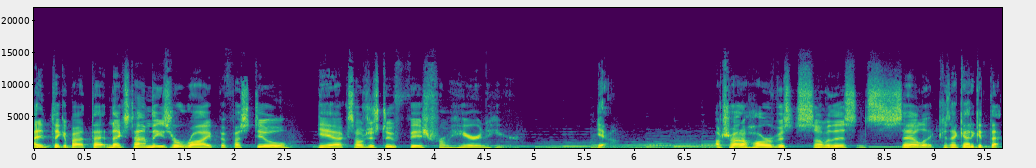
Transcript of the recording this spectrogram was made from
I didn't think about that. Next time these are ripe, if I still, yeah, because I'll just do fish from here and here. Yeah. I'll try to harvest some of this and sell it because I got to get the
